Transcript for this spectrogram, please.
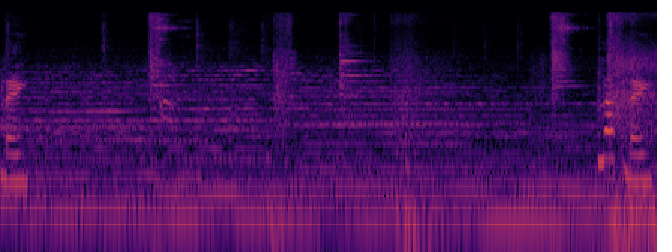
Lovely. Lovely.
